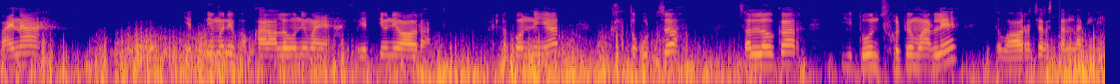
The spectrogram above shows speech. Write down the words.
पाय ना. येत नाही म्हणे भोकार आलं म्हणे माया. येत नाही म्हणे वावरात. म्हटलं कोण नाही येत? खातो कुठचं? चल लवकर. दोन झोडपे मारले तर वावराच्या रस्त्याला लागले.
